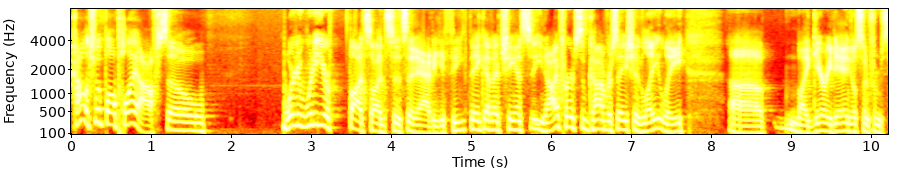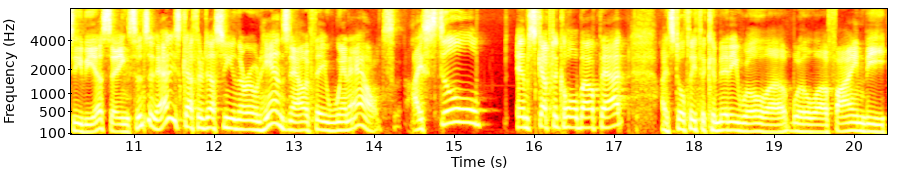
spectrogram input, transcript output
college football playoff. So what are, what are your thoughts on Cincinnati? You think they got a chance to, you know, I've heard some conversation lately, uh, like Gary Danielson from CBS saying Cincinnati's got their destiny in their own hands now if they win out. I still am skeptical about that. I still think the committee will uh, will uh, find the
